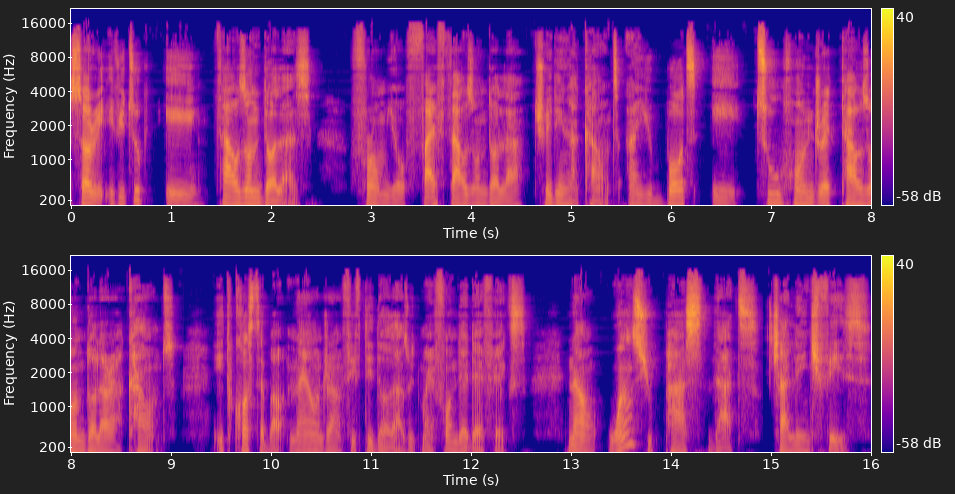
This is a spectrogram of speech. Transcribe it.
sorry, if you took a thousand dollars from your $5,000 trading account and you bought a $200,000 account, it cost about $950 with my funded FX. Now, once you pass that challenge phase,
